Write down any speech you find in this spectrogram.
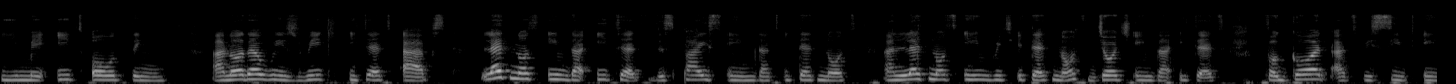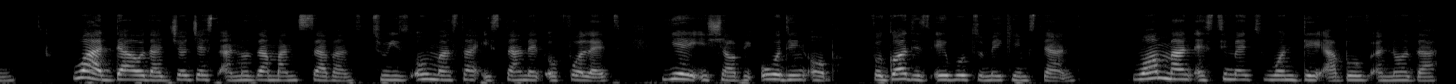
he may eat all things, another who is weak eateth herbs. Let not him that eateth despise him that eateth not, and let not him which eateth not judge him that eateth, for God hath received him. Who art thou that judgest another man's servant? To his own master he standeth or falleth. Yea, he shall be holding up, for God is able to make him stand. One man estimates one day above another,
